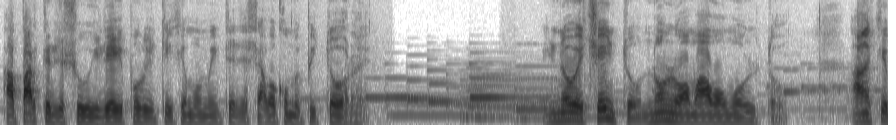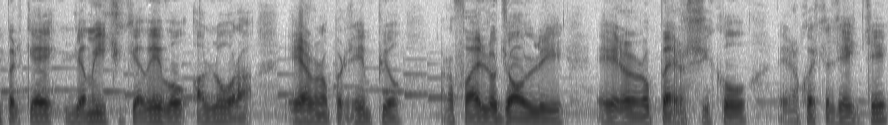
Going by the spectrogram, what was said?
a parte le sue idee politiche, ma mi interessava come pittore. Il Novecento non lo amavo molto, anche perché gli amici che avevo allora erano per esempio Raffaello Jolli, erano Persico, era questa gente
